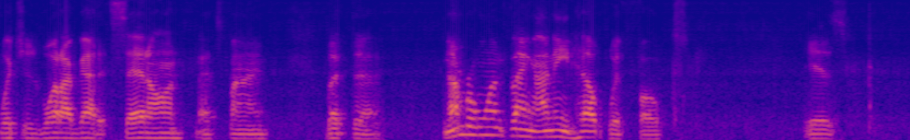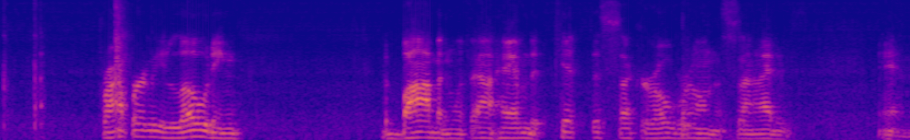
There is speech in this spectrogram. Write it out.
which is what I've got it set on, that's fine. But the number one thing I need help with, folks, is properly loading the bobbin without having to tip this sucker over on the side and, and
